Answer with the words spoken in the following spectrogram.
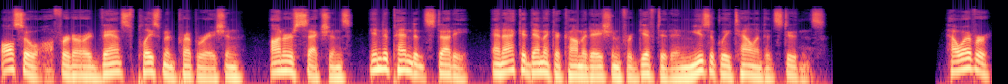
Also offered are advanced placement preparation, honors sections, independent study, and academic accommodation for gifted and musically talented students. However,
